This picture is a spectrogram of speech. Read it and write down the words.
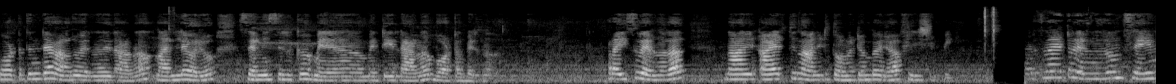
ബോട്ടത്തിന്റെ കളർ വരുന്നത് ഇതാണ്. നല്ല ഒരു സെമി സിൽക്ക് മെറ്റീരിയലാണ് ബോട്ടം വരുന്നത്. പ്രൈസ് വരുന്നത് ആയിരത്തി നാനൂറ്റി തൊണ്ണൂറ്റൊമ്പത് രൂപ ഫ്രീ ഷിപ്പിംഗ് അടുത്തതായിട്ട് വരുന്നതും സെയിം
